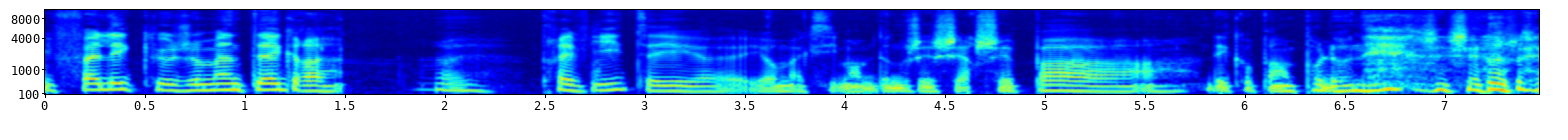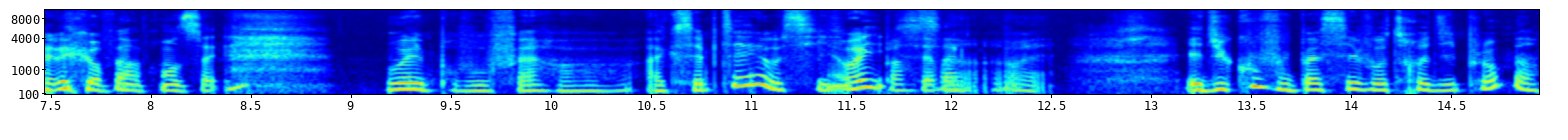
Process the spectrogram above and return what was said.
il fallait que je m'intègre Ouais. très vite et, euh, et au maximum. Donc, je ne cherchais pas des copains polonais, je cherchais des copains français. Oui, pour vous faire euh, accepter aussi. Oui, c'est vrai. ouais. Et du coup, vous passez votre diplôme?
